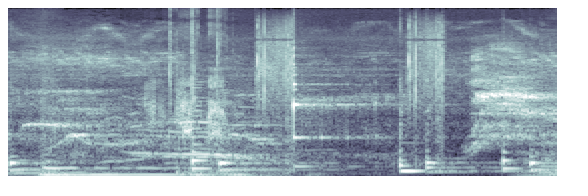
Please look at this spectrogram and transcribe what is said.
Thank you.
